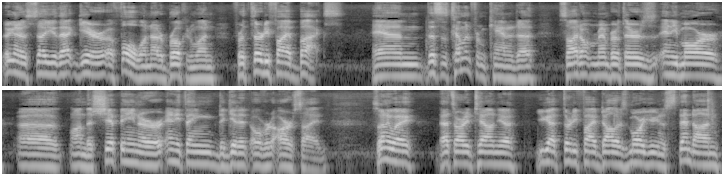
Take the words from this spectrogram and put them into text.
they're going to sell you that gear, a full one, not a broken one, for 35 bucks. And this is coming from Canada, so I don't remember if there's any more uh, on the shipping or anything to get it over to our side. So anyway, that's already telling you you got $35 more you're going to spend on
